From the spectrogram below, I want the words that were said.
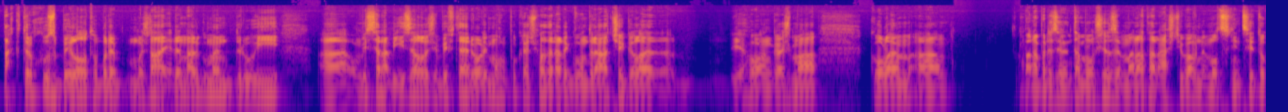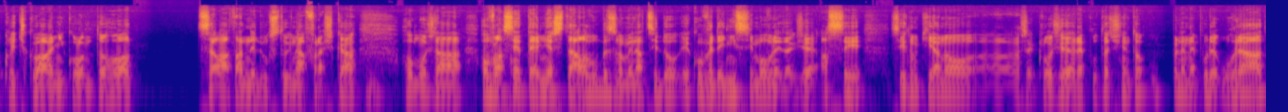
tak trochu zbylo, to bude možná jeden argument, druhý, uh, on by se nabízel, že by v té roli mohl pokračovat Radek Vondráček, ale jeho angažma kolem uh, pana prezidenta Miloše Zemana, ta návštěva v nemocnici, to kličkování kolem toho a celá ta nedůstojná fraška hmm. ho možná, ho vlastně téměř stála vůbec nominaci do jako vedení sněmovny, takže asi si hnutí ano řeklo, že reputačně to úplně nepůjde uhrát.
